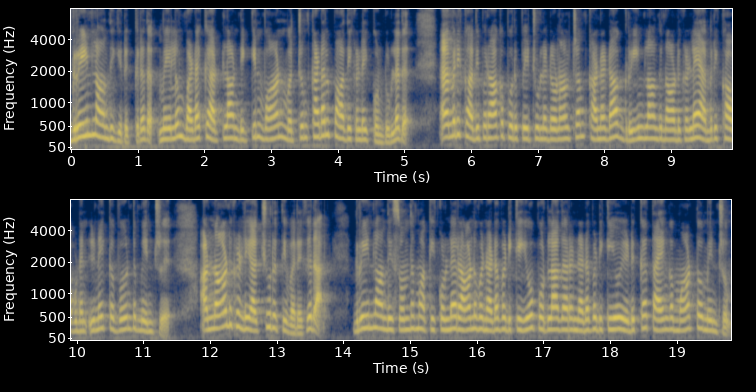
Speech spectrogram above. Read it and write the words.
கிரீன்லாந்து இருக்கிறது. மேலும் வடக்கு அட்லாண்டிக்கின் வான் மற்றும் கடல் பாதைகளை கொண்டுள்ளது. அமெரிக்க அதிபராக பொறுப்பேற்றுள்ள டொனால்ட் ட்ரம்ப் கனடா கிரீன்லாந்து நாடுகளை அமெரிக்காவுடன் இணைக்க வேண்டும் என்று அந்நாடுகளை அச்சுறுத்தி வருகிறார். கிரீன்லாந்தை சொந்தமாக்கிக் கொள்ள இராணுவ நடவடிக்கையோ பொருளாதார நடவடிக்கையோ எடுக்க தயங்க மாட்டோம் என்றும்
